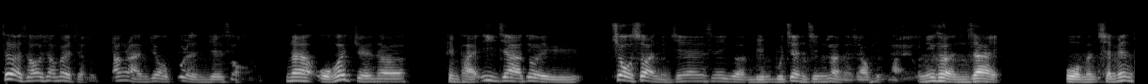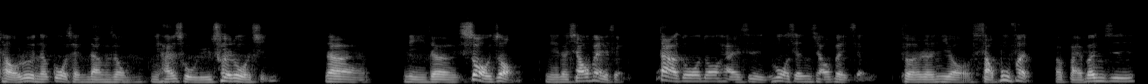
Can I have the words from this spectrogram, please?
这个时候消费者当然就不能接受。那我会觉得品牌溢价对于，就算你今天是一个名不见经传的小品牌，你可能在我们前面讨论的过程当中，你还处于脆弱期，那你的受众、你的消费者大多都还是陌生消费者，可能有少部分呃百分之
